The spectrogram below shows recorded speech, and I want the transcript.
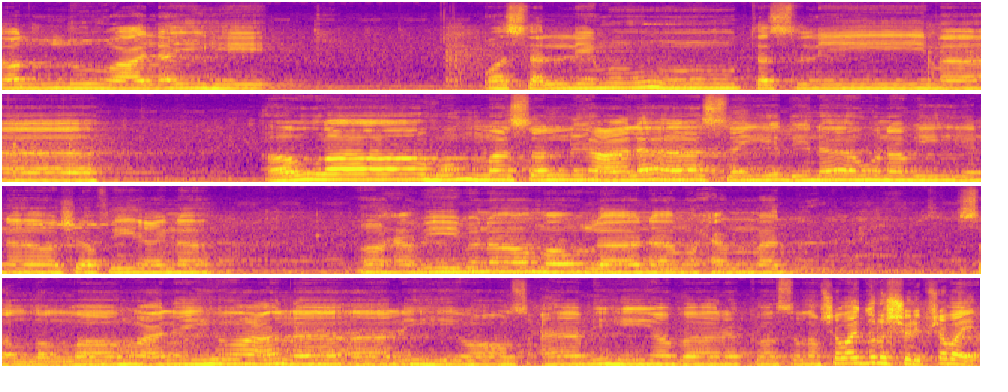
তল্লু وسلموا تسليما. اللهم صل على سيدنا ونبينا وشفيعنا وحبيبنا مولانا محمد صلى الله عليه وعلى آله وأصحابه وبارك وسلم. شوايد دور الشريف شوائد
